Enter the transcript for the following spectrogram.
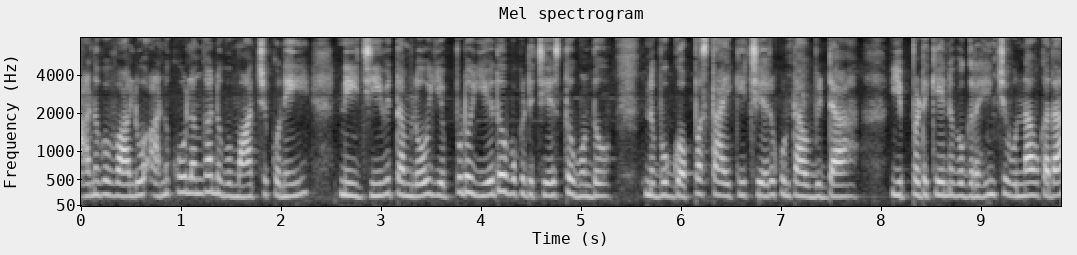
అనుభవాలు అనుకూలంగా నువ్వు మార్చుకొని నీ జీవితంలో ఎప్పుడూ ఏదో ఒకటి చేస్తూ ఉండు. నువ్వు గొప్ప స్థాయికి చేరుకుంటావు బిడ్డ. ఇప్పటికే నువ్వు గ్రహించి ఉన్నావు కదా.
